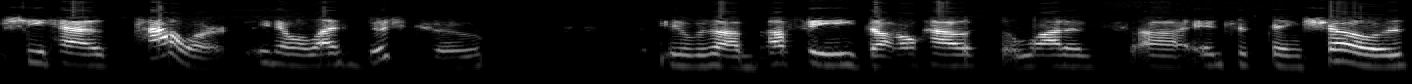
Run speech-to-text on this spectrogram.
she has power. You know, Eliza Dushku, it was on Buffy, Dollhouse, a lot of uh, interesting shows.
